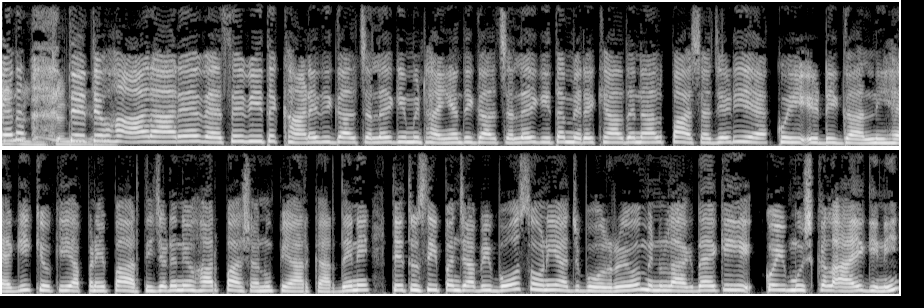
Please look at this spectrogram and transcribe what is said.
ਹੈ ਨਾ? ਤੇ ਤਿਉਹਾਰ ਆ ਰਿਹਾ ਵੈਸੇ ਵੀ ਤੇ ਖਾਣੇ ਦੀ ਗੱਲ ਚੱਲੇਗੀ ਮਿਠਾਈਆਂ ਦੀ ਗੱਲ ਚੱਲੇਗੀ ਤਾਂ ਮੇਰੇ ਖਿਆਲ ਦੇ ਨਾਲ ਭਾਸ਼ਾ ਜਿਹੜੀ ਹੈ ਕੋਈ ਏਡੀ ਗੱਲ ਨਹੀਂ ਹੈਗੀ ਕਿਉਂਕਿ ਆਪਣੇ ਭਾਰਤੀ ਜਿਹੜੇ ਨੇ ਉਹ ਹਰ ਭਾਸ਼ਾ ਨੂੰ ਪਿਆਰ ਕਰਦੇ ਨੇ। ਤੇ ਤੁਸੀਂ ਪੰਜਾਬੀ ਬਹੁਤ ਸੋਹਣੀ ਅੱਜ ਬੋਲ ਰਹੇ ਹੋ ਮੈਨੂੰ ਲੱਗਦਾ ਹੈ ਕਿ ਕੋਈ ਮੁਸ਼ਕਲ ਆਏਗੀ ਨਹੀਂ।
